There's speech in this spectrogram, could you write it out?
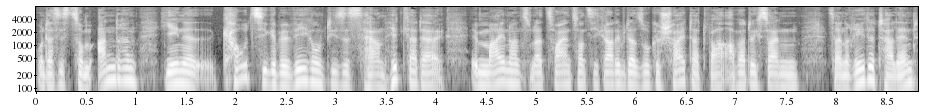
Und das ist zum anderen jene kauzige Bewegung dieses Herrn Hitler, der im Mai 1922 gerade wieder so gescheitert war, aber durch seinen, sein Redetalent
